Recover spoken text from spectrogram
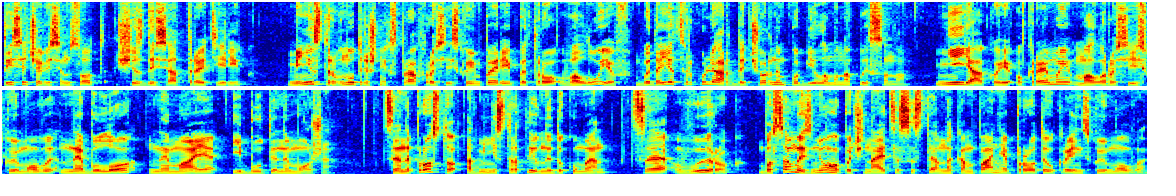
1863 рік. Міністр внутрішніх справ Російської імперії Петро Валуєв видає циркуляр, де чорним по білому написано: ніякої окремої малоросійської мови не було, немає і бути не може. Це не просто адміністративний документ, це вирок, бо саме з нього починається системна кампанія проти української мови.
